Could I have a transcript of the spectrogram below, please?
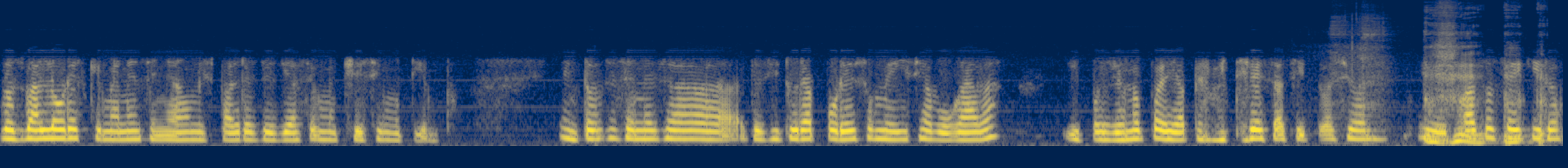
los valores que me han enseñado mis padres desde hace muchísimo tiempo. Entonces en esa tesitura por eso me hice abogada y pues yo no podía permitir esa situación. Eh, paso seguido,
